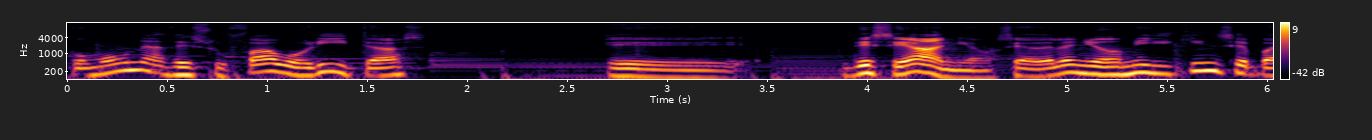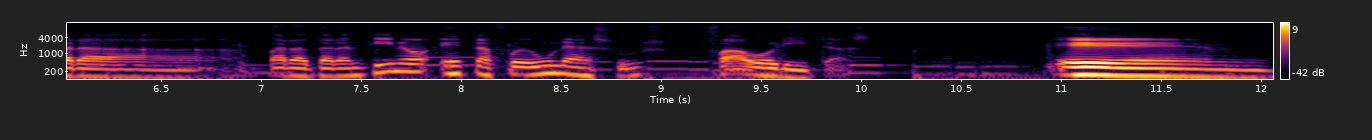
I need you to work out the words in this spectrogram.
como una de sus favoritas eh, de ese año, o sea, del año 2015 para, para Tarantino, esta fue una de sus favoritas. Em,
